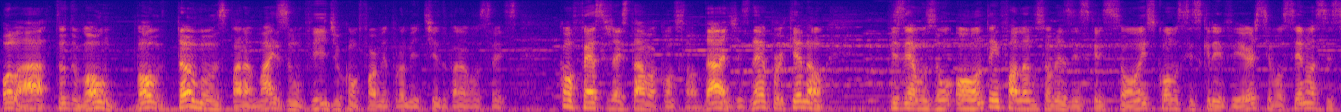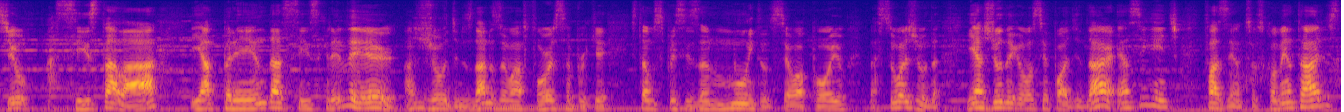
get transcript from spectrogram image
Olá, tudo bom? Voltamos para mais um vídeo conforme prometido para vocês. Confesso que já estava com saudades, né? Por que não? Fizemos um ontem falando sobre as inscrições, como se inscrever. Se você não assistiu, assista lá e aprenda a se inscrever. Ajude-nos, dá-nos uma força, porque estamos precisando muito do seu apoio, da sua ajuda. E a ajuda que você pode dar é a seguinte: fazendo seus comentários,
